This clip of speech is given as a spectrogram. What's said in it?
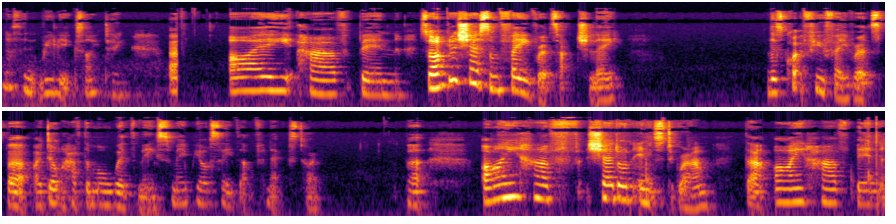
Nothing really exciting. Uh, I have been so I'm going to share some favourites actually. There's quite a few favourites but I don't have them all with me so maybe I'll save that for next time. But I have shared on Instagram that I have been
